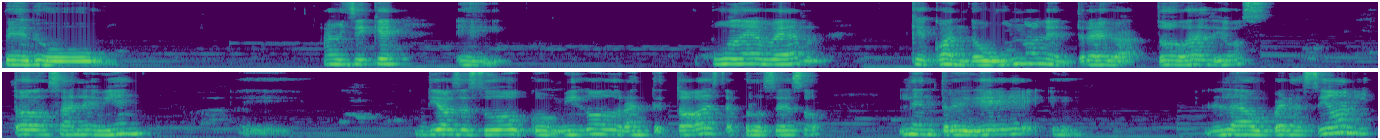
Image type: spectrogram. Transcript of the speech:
pero Así que eh, pude ver que cuando uno le entrega todo a Dios, todo sale bien. Eh, Dios estuvo conmigo durante todo este proceso. Le entregué eh, la operación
